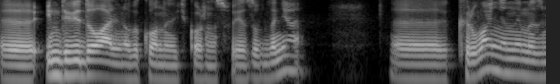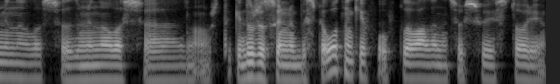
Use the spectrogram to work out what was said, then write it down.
е, індивідуально виконують кожне своє завдання. Е, Керування ними змінилося, змінилося знову ж таки, дуже сильно безпілотників впливали на цю всю історію.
